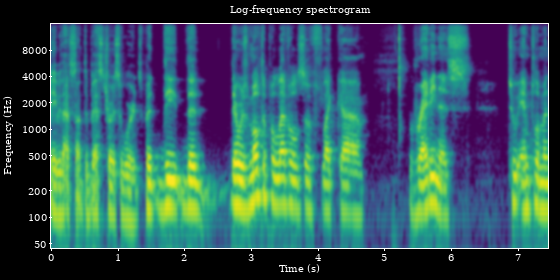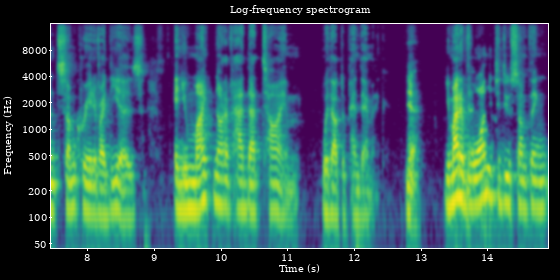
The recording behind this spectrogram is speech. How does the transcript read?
maybe that's not the best choice of words, but the the there was multiple levels of like uh readiness to implement some creative ideas and you might not have had that time without the pandemic yeah you might have yeah. wanted to do something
